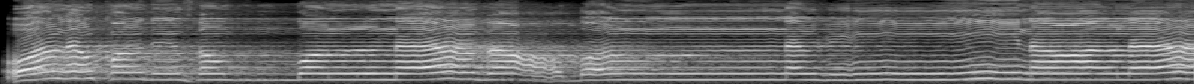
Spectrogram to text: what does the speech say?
ولقد فضلنا بعض النبيين على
